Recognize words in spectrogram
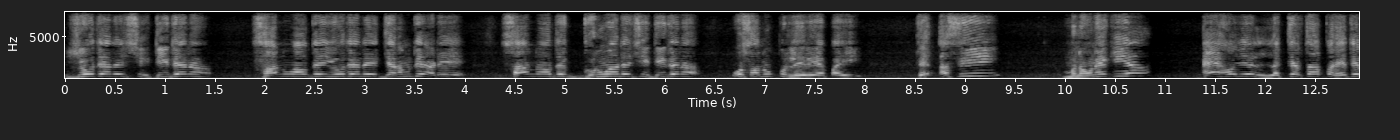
ਯੋਧਿਆਂ ਦੇ ਸ਼ਹੀਦੀ ਦਿਨ, ਸਾਨੂੰ ਆਪਦੇ ਯੋਧਿਆਂ ਦੇ ਜਨਮ ਦਿਹਾੜੇ, ਸਾਨੂੰ ਆਪਦੇ ਗੁਰੂਆਂ ਦੇ ਸ਼ਹੀਦੀ ਦਿਨ ਉਹ ਸਾਨੂੰ ਭੁੱਲੇ ਹੋਏ ਆ ਭਾਈ। ਤੇ ਅਸੀਂ ਮਨਾਉਣੇ ਕੀ ਆ? ਇਹੋ ਜਿਹੇ ਲੱਚਰਤਾ ਭਰੇ ਤੇ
